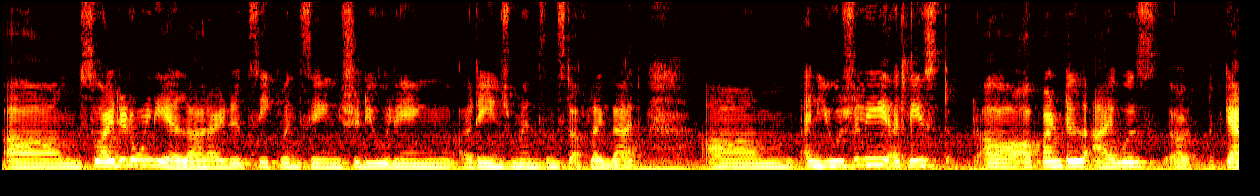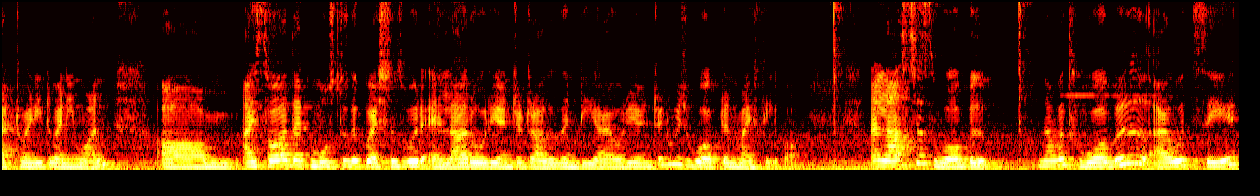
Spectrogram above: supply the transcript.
Um, so I did only LR. I did sequencing, scheduling, arrangements, and stuff like that. Um, and usually, at least uh, up until I was uh, CAT 2021, um, I saw that most of the questions were LR oriented rather than DI oriented, which worked in my favor. And last is verbal. Now, with verbal, I would say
